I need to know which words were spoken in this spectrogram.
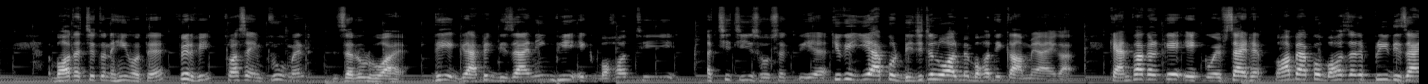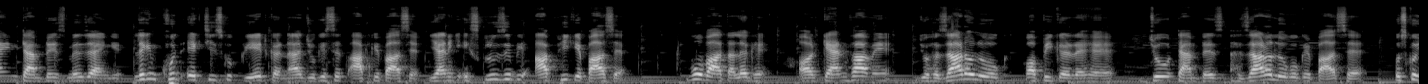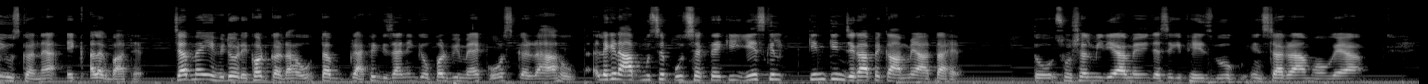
बहुत अच्छे तो नहीं होते, फिर भी थोड़ा सा इम्प्रूवमेंट ज़रूर हुआ है। देखिए ग्राफिक डिज़ाइनिंग भी एक बहुत ही अच्छी चीज़ हो सकती है, क्योंकि ये आपको डिजिटल वॉल में बहुत ही काम में आएगा। कैनवा करके एक वेबसाइट है, वहाँ पे आपको बहुत सारे प्री डिज़ाइन टेम्पलेट्स मिल जाएँगे। लेकिन खुद एक चीज़ को क्रिएट करना है जो कि सिर्फ़ आपके पास है, यानी कि एक्सक्लूसिवली आप ही के पास है, वो बात अलग है। और कैनवा में जो हज़ारों लोग कॉपी कर रहे हैं, जो टेम्पलेट्स हज़ारों लोगों के पास है, उसको यूज़ करना एक अलग बात है। जब मैं ये वीडियो रिकॉर्ड कर रहा हूँ, तब ग्राफिक डिज़ाइनिंग के ऊपर भी मैं कोर्स कर रहा हूँ। लेकिन आप मुझसे पूछ सकते हैं कि ये स्किल किन किन जगह पे काम में आता है? तो सोशल मीडिया में, जैसे कि फेसबुक इंस्टाग्राम हो गया,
